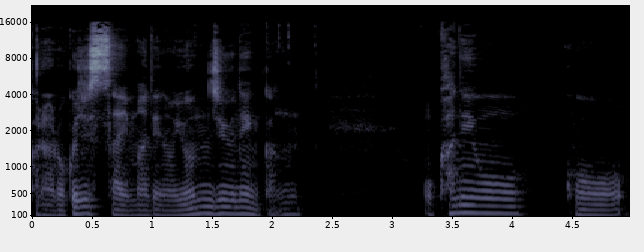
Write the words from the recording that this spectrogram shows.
から60歳までの40年間お金をこ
